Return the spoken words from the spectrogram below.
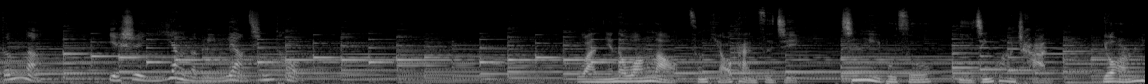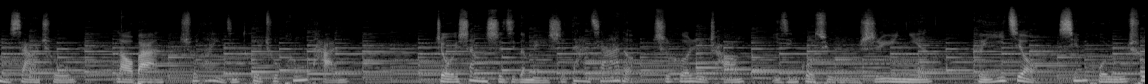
灯呢？也是一样的明亮清透。晚年的汪老曾调侃自己，精力不足，已经挂产，由儿女下厨，老伴说他已经退出烹坛。这位上世纪的美食大家的吃喝日常，已经过去五十余年。可依旧鲜活如初，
